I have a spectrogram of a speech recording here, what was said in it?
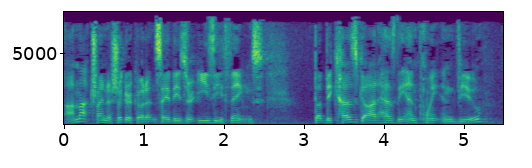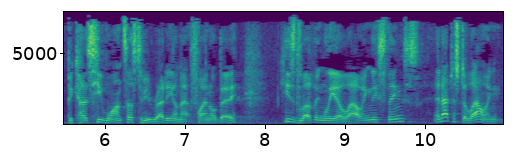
I'm not trying to sugarcoat it and say these are easy things. But because God has the end point in view, because He wants us to be ready on that final day, He's lovingly allowing these things. And not just allowing,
